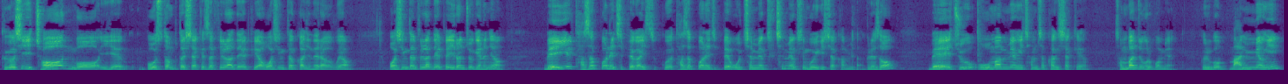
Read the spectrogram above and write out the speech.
그것이 전 뭐 이게 보스턴부터 시작해서 필라델피아, 워싱턴까지 내려가고요. 워싱턴, 필라델피아 이런 쪽에는요. 매일 다섯 번의 집회가 있었고요. 다섯 번의 집회 5천 명, 7천 명씩 모이기 시작합니다. 그래서 매주 5만 명이 참석하기 시작해요. 전반적으로 보면. 그리고 만 명이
